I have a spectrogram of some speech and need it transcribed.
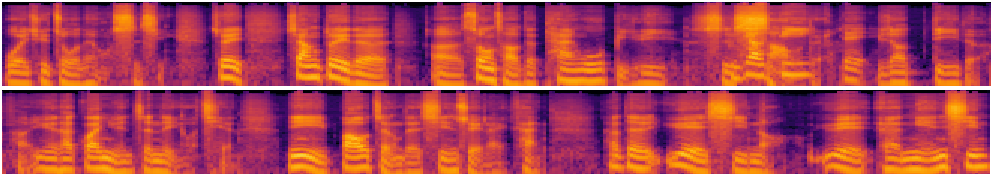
不会去做那种事情。所以相对的，呃，宋朝的贪污比例是少的，对，比较低的哈，因为他官员真的有钱。你以包拯的薪水来看，他的月薪哦，月呃年薪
